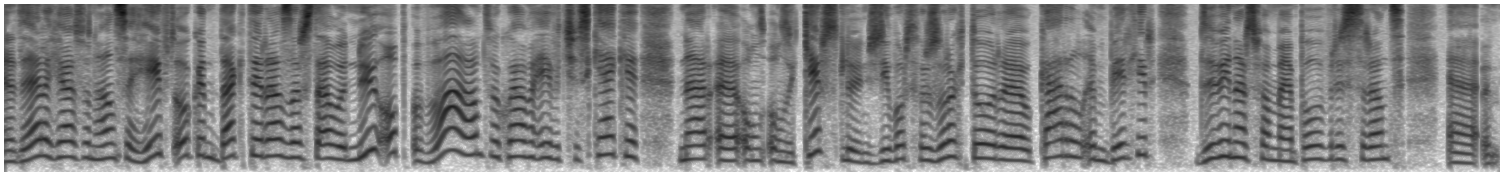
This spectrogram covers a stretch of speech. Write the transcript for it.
En het Heilige Huis van Hansen heeft ook een dakterras. Daar staan we nu op, want we kwamen eventjes kijken naar eh, ons, onze kerstlunch. Die wordt verzorgd door eh, Karel en Birger, de winnaars van mijn pop-up restaurant. Eh, een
